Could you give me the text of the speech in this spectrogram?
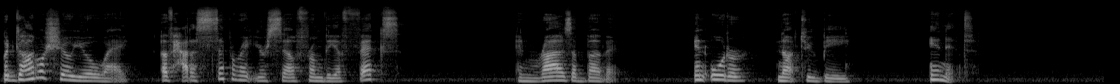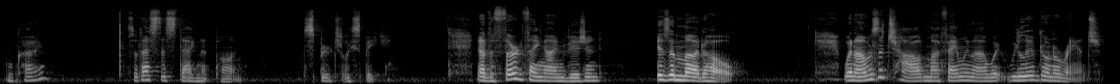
But God will show you a way of how to separate yourself from the effects and rise above it in order not to be in it. Okay? So that's the stagnant pond, spiritually speaking. Now, the third thing I envisioned is a mud hole. When I was a child, my family and I, we lived on a ranch.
